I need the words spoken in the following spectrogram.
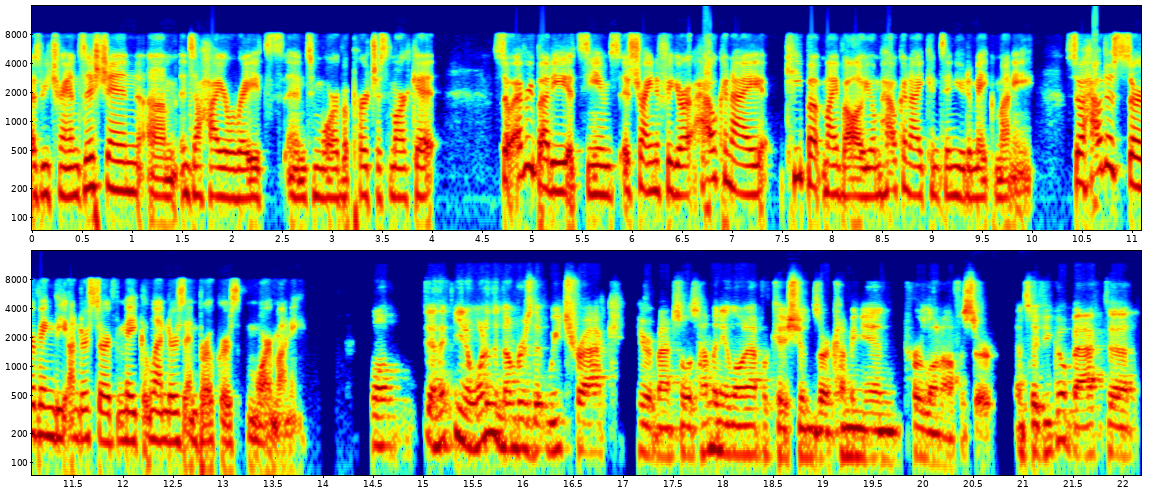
as we transition um, into higher rates, into more of a purchase market. So everybody, it seems, is trying to figure out how can I keep up my volume? How can I continue to make money? So how does serving the underserved make lenders and brokers more money? Well, you know, one of the numbers that we track here at Maxwell is how many loan applications are coming in per loan officer. And so if you go back to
